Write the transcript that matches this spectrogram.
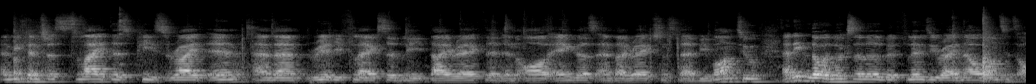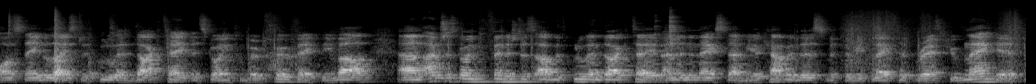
and we can just slide this piece right in and then really flexibly direct it in all angles and directions that we want to and even though it looks a little bit flimsy right now once it's all stabilized with glue and duct tape it's going to work perfectly well and I'm just going to finish this up with glue and duct tape and in the next step we'll cover this with the reflective rescue blanket.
